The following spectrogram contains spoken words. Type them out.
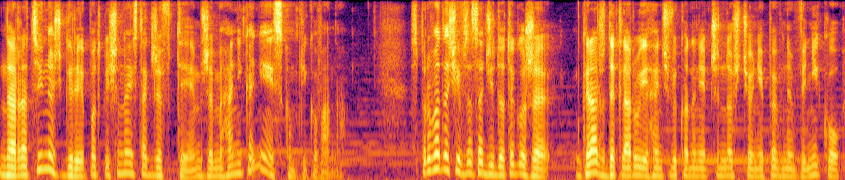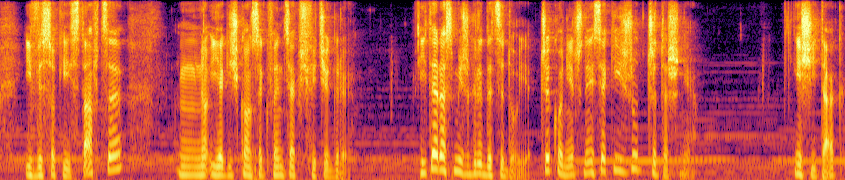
Narracyjność gry podkreślona jest także w tym, że mechanika nie jest skomplikowana. Sprowadza się w zasadzie do tego, że gracz deklaruje chęć wykonania czynności o niepewnym wyniku i wysokiej stawce, no i jakichś konsekwencjach w świecie gry. I teraz mistrz gry decyduje, czy konieczny jest jakiś rzut, czy też nie. Jeśli tak,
